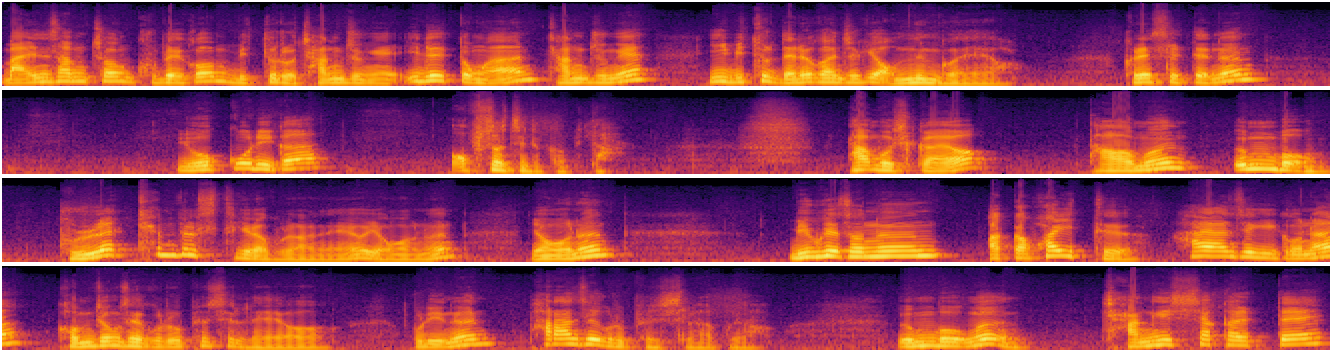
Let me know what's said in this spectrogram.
13,900원 밑으로 장중에 1일 동안 장중에 이 밑으로 내려간 적이 없는 거예요. 그랬을 때는 요 꼬리가 없어지는 겁니다. 다음 보실까요? 다음은 음봉, 블랙 캔들스틱이라고 하네요. 영어는 영어는 미국에서는 아까 화이트, 하얀색이거나 검정색으로 표시를 해요. 우리는 파란색으로 표시를 하고요. 음봉은 장이 시작할 때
